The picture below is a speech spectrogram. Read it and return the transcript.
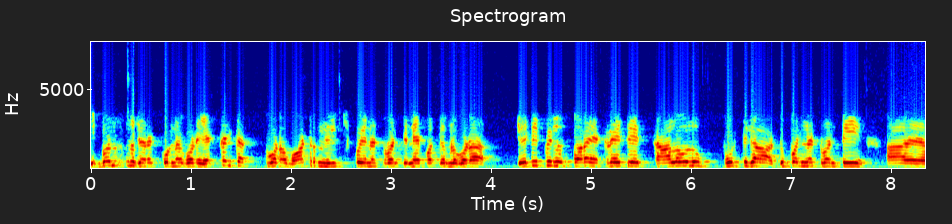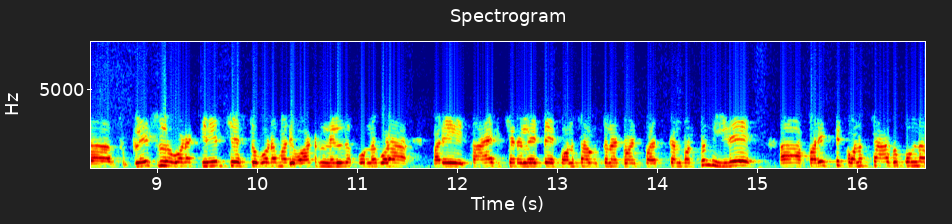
ఇబ్బందులు జరగకుండా కూడా ఎక్కడికక్కడ కూడా వాటర్ నిలిచిపోయినటువంటి నేపథ్యంలో కూడా జేటీపీల ద్వారా ఎక్కడైతే కాలువలు పూర్తిగా అడ్డుపడినటువంటి ఆ ప్లేస్లో కూడా క్లియర్ చేస్తూ కూడా మరి వాటర్ నిలవకుండా కూడా మరి సహాయక చర్యలు అయితే కొనసాగుతున్నటువంటి పరిస్థితి కనపడుతుంది. ఇదే ఆ, పరిస్థితి కొనసాగకుండా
